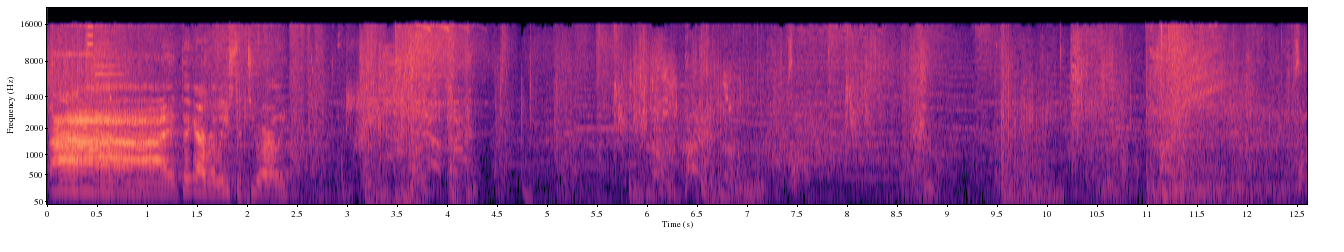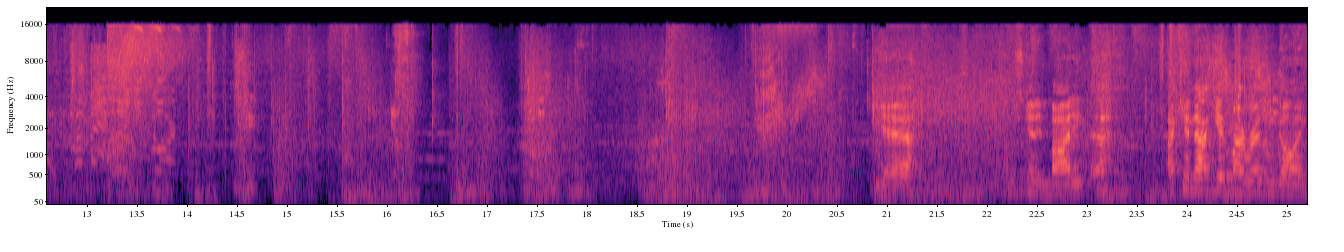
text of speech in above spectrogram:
Ah, I think I released it too early. Yeah, I'm just getting bodied. Uh, I cannot get my rhythm going.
